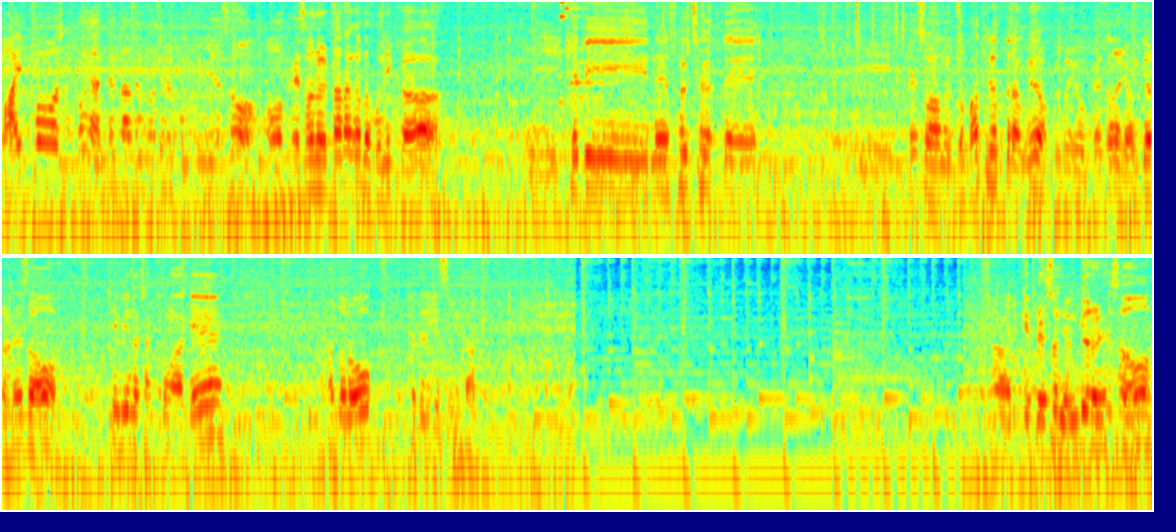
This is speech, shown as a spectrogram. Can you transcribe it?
와이퍼 작동이 안 된다는 것을 보기 위해서 어, 배선을 따라가다 보니까 이 캐빈을 설치할 때 이 배선을 좀 빠뜨렸더라고요. 그래서 이 배선을 연결을 해서 캐빈을 작동하게 하도록 해드리겠습니다. 자 이렇게 배선 연결을 해서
